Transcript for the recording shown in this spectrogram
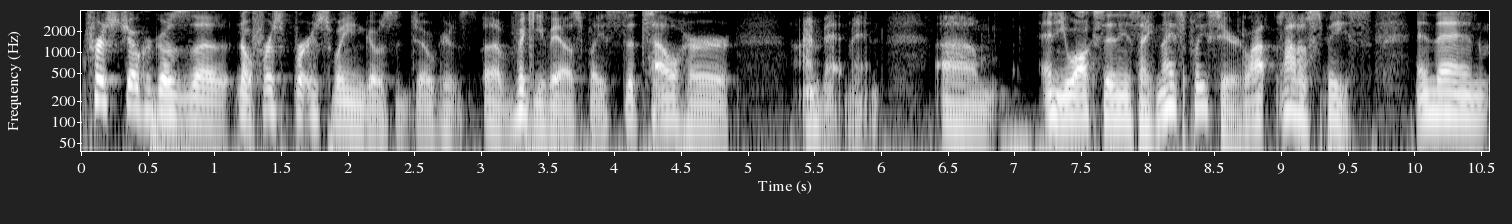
first Joker goes. Uh, no, first Bruce Wayne goes to Joker's uh, Vicki Vale's place to tell her I'm Batman. Um, and he walks in. He's like, "Nice place here, lot lot of space." And then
